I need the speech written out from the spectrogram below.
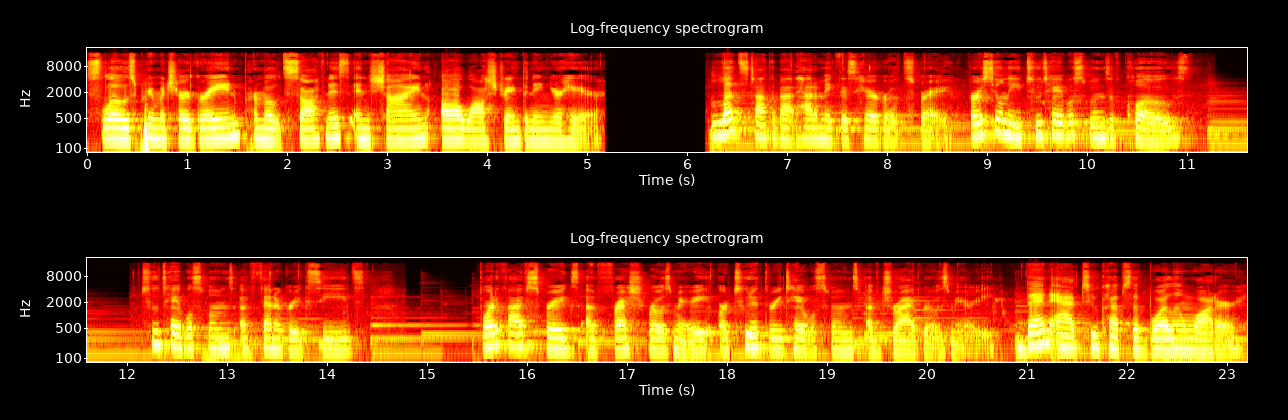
slows premature graying, promotes softness and shine, all while strengthening your hair. Let's talk about how to make this hair growth spray. First, you'll need two tablespoons of cloves, 2 tablespoons of fenugreek seeds, 4 to 5 sprigs of fresh rosemary or 2 to 3 tablespoons of dried rosemary. Then add 2 cups of boiling water.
